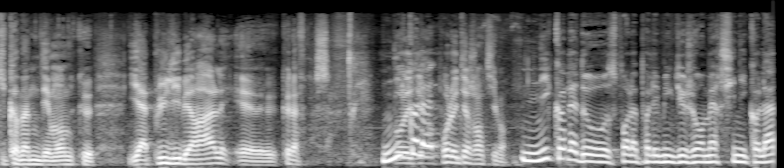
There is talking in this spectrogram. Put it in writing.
qui quand même démontrent qu'il y a plus libéral euh, que la France. Nicolas, pour, le dire, pour le dire gentiment. Nicolas Dose pour la polémique du jour. Merci Nicolas.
